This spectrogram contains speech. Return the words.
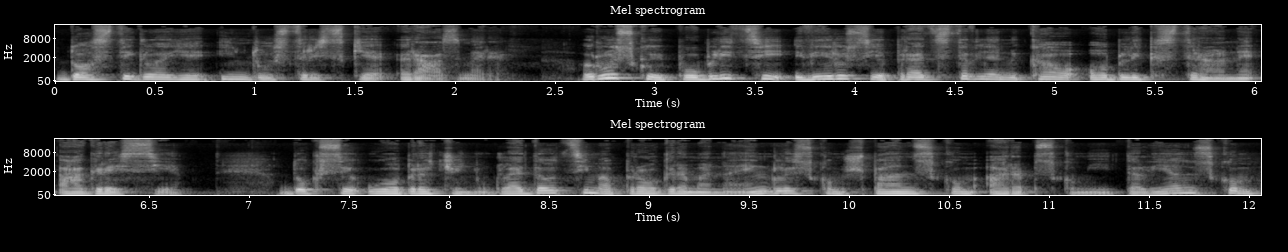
dostigla je industrijske razmere. Ruskoj publici virus je predstavljen kao oblik strane agresije, dok se u obraćanju gledaocima programa na engleskom, španskom, arapskom i italijanskom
